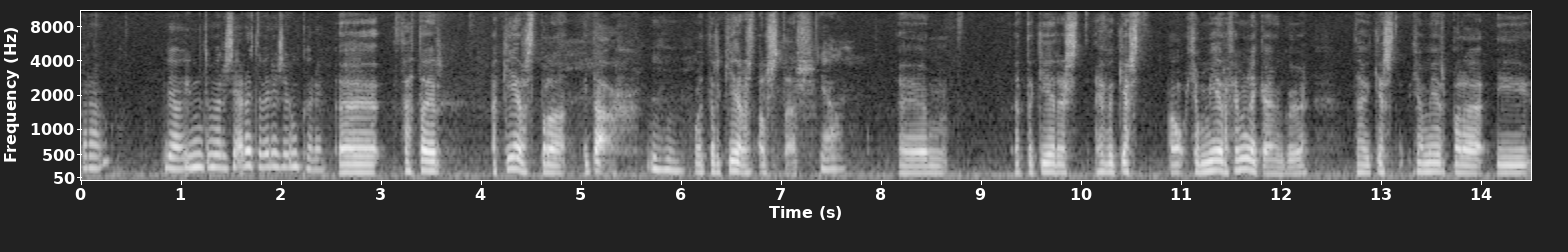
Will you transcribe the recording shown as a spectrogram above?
Bara, já, ég myndi mér að sé erfitt að vera í þessu umhverfi. Uh, þetta er að gerast bara í dag og þetta er að gerast allstar. Já. um, þetta gerist, hefur gerst á, hjá mér á fimmleikaæfingu þetta hefur gerst hjá mér bara í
